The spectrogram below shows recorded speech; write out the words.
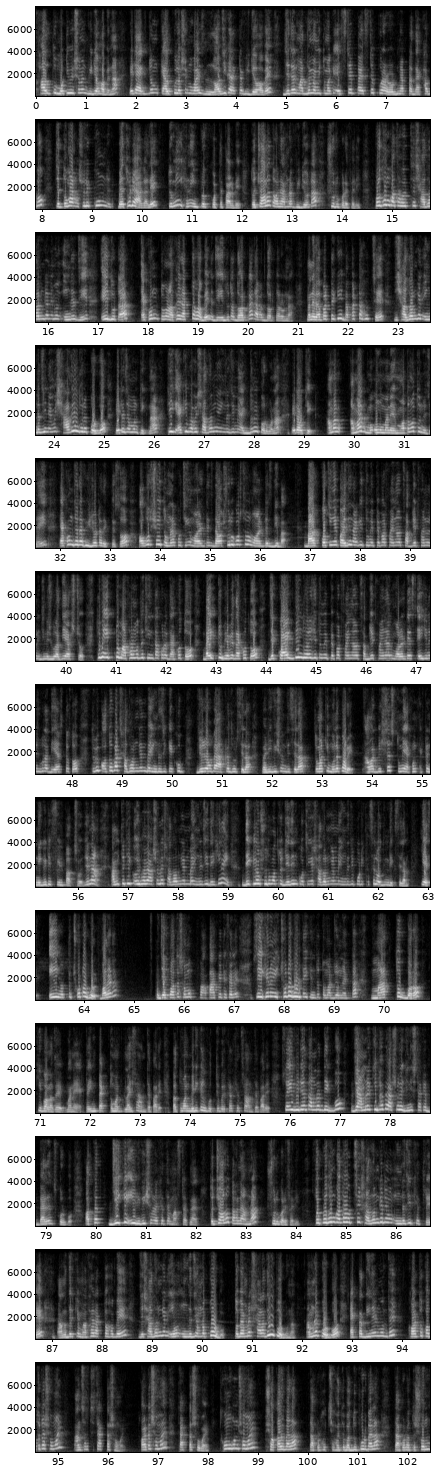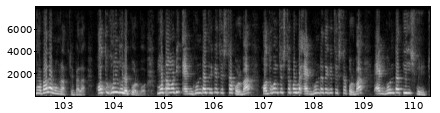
ফালতু মোটিভেশনাল ভিডিও হবে না। এটা একদম ক্যালকুলেশন ওয়াইজ লজিক্যাল একটা ভিডিও হবে, যেটার মাধ্যমে আমি তোমাকে স্টেপ বাই স্টেপ পুরো রোড ম্যাপটা দেখাবো যে তোমার আসলে কোন মেথডে আগালে তুমি এখানে ইমপ্রুভ করতে পারবে। তো চলো তাহলে আমরা ভিডিওটা শুরু করে ফেলি। প্রথম কথা হচ্ছে সাধারণ জ্ঞান এবং ইংরেজি, এই দুটা এখন তোমার মাথায় রাখতে হবে যে এই দুটা দরকার, আবার দরকারও না। মানে ব্যাপারটা কি? ব্যাপারটা হচ্ছে যে সাধারণ জ্ঞান, ইংরেজি নিয়ে আমি সারাদিন ধরে পড়ব, এটা যেমন ঠিক না, ঠিক একইভাবে সাধারণ জ্ঞান, ইংরেজি আমি একদমই পড়ব না, এটাও ঠিক। আমার আমার মানে মতামত অনুযায়ী এখন যারা ভিডিওটা দেখতেছো, অবশ্যই তোমরা কোচিংয়ে মডেল টেস্ট দেওয়া শুরু করছ বা মডেল টেস্ট দিবা। বা কোচিং এ কয়দিন আগে তুমি পেপার ফাইনাল সাবজেক্ট ফাইনাল এই জিনিসগুলো দিয়ে আসছো? তুমি একটু মাথার মধ্যে চিন্তা করে দেখো তো, বা একটু ভেবে দেখো তো, যে কয়েকদিন ধরে যে তুমি paper final subject final model test এই জিনিসগুলো দিয়ে আসতেছো, তুমি কতবার সাধারণ জ্ঞান বা ইংরেজিকে খুব দৃঢ়ভাবে আঁকড়ে ধরছিলা বা রিভিশন দিছিলা, তোমার কি মনে পড়ে? আমার বিশ্বাস তুমি এখন একটা নেগেটিভ ফিল পাচ্ছ, যে না, আমি তো ঠিক ওইভাবে আসলে সাধারণ জ্ঞান বা ইংরেজি দেখি নাই, দেখলেও শুধুমাত্র যেদিন কোচিং এ সাধারণ জ্ঞান বা ইংরেজি পরীক্ষা ছিল ওদিন দেখছিলাম। ইয়েস এই একটা ছোট ভুল, বলে না? যে পথা শামুক পা- কেটে ফেলে, সেইখানে এই ছোট ভুলটাই কিন্তু তোমার জন্য একটা মারাত্মক বড়, কি বলা যায় মানে একটা ইম্প্যাক্ট তোমার লাইফে আনতে পারে বা তোমার মেডিকেল ভর্তি পরীক্ষার ক্ষেত্রে আনতে পারে। তো এই ভিডিওতে আমরা দেখব যে আমরা কীভাবে আসলে জিনিসটাকে ব্যালেন্স করব। অর্থাৎ জিকে এই রিভিশনের ক্ষেত্রে মাস্টার প্ল্যান তো চলো তাহলে আমরা শুরু করে ফেলি। তো প্রথম কথা হচ্ছে সাধারণ জ্ঞান এবং ইংরেজির ক্ষেত্রে আমাদেরকে মাথায় রাখতে হবে যে সাধারণ জ্ঞান এবং ইংরেজি আমরা পড়ব, তবে আমরা সারাদিন পড়ব না। আমরা পড়ব একটা দিনের মধ্যে কত কতটা সময়? আনসার হচ্ছে চারটা সময়। কয়টা সময়? চারটা সময়। কোন কোন সময়? সকালবেলা, তারপর হচ্ছে হয়তো বা দুপুরবেলা, তারপর হয়তো সন্ধ্যাবেলা এবং রাত্রিবেলা। কতক্ষণ ধরে পড়ব? মোটামুটি এক ঘণ্টা থেকে চেষ্টা করবা। কতক্ষণ চেষ্টা করবা? এক ঘণ্টা থেকে চেষ্টা করবা। এক ঘণ্টা তিরিশ মিনিট।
